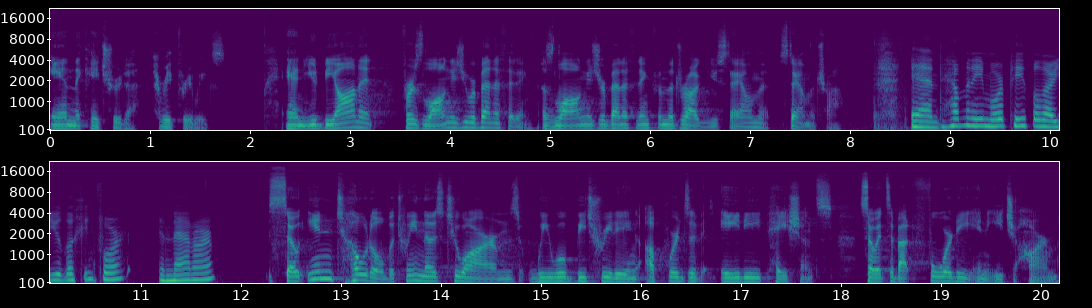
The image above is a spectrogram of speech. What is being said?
and the Keytruda, every three weeks. And you'd be on it for as long as you were benefiting. As long as you're benefiting from the drug, you stay on the stay on the trial. And how many more people are you looking for in that arm? So, in total, between those two arms, we will be treating upwards of 80 patients. So, it's about 40 in each arm.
